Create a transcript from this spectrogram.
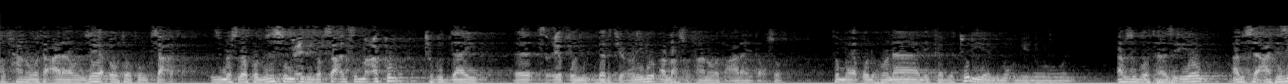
ስብሓን ወተዓላ ውን ዘይዐውተኩም ክሳዕ ዝመስለኩም እዚ ስምዒት እዚ ክሳዕ ዝስምዓኩም እቲ ጉዳይ ፅዒቁን በርቲዑን ኢሉ ኣላ ስብሓን ወተዓላ ይጠቕሶ ማ የቁል ሁናሊከ ብቱልየ ልሙእሚኑን ኣብዚ ቦታ እዚ እዮም ኣብዚ ሰዓት እዚ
